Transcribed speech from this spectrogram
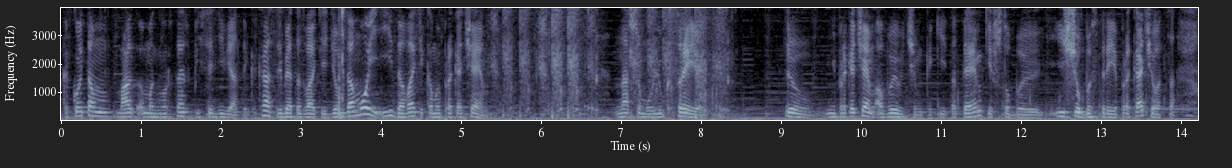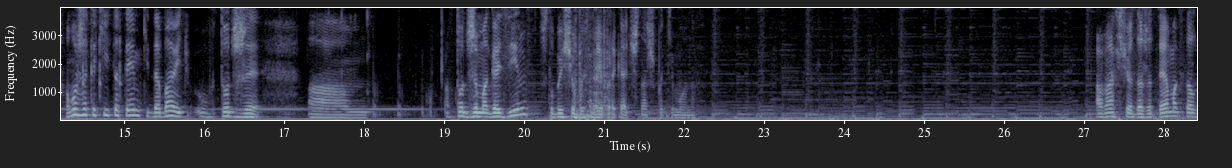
Какой там Маг- Магмортар 59? Как раз, ребята, давайте идем домой и давайте-ка мы прокачаем нашему Люксрею. Э, Не прокачаем, а выучим какие-то темки, чтобы еще быстрее прокачиваться. А можно какие-то темки добавить в тот же ам, в тот же магазин, чтобы еще быстрее прокачивать наших покемонов. А у нас еще даже темок тол-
